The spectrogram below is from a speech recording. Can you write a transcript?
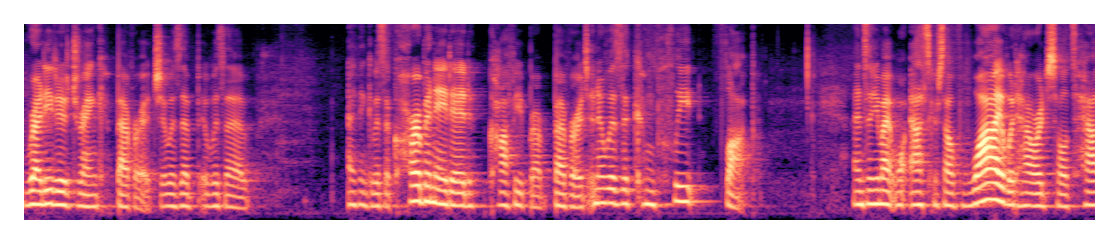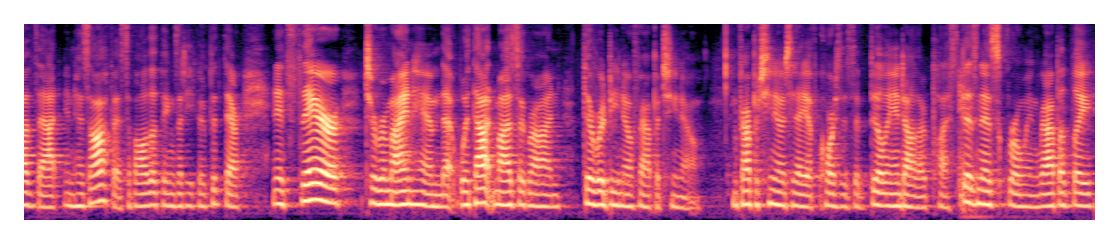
ready-to-drink beverage. It was a, it was a, I think it was a carbonated coffee beverage, and it was a complete flop. And so you might ask yourself, why would Howard Schultz have that in his office of all the things that he could put there? And it's there to remind him that without Mazagran, there would be no Frappuccino. And Frappuccino today, of course, is a billion dollar plus business growing rapidly.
